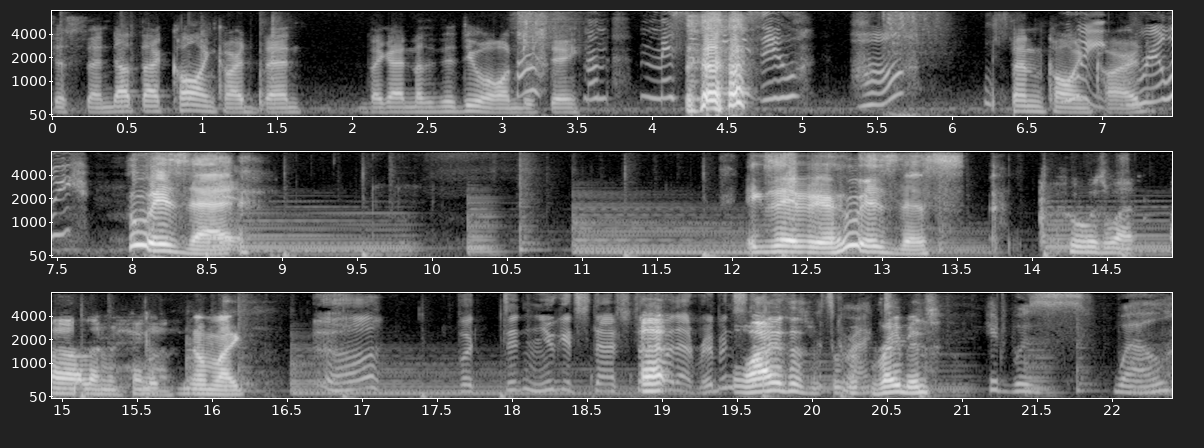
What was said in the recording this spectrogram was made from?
just send out that calling card then. They got nothing to do on this day. Huh? Send calling Wait, card. really? Who is that? Xavier, who is this? Who is what? Uh, let me hang on. No, Mike. Huh? But didn't you get snatched Uh, by that ribbon? why is stuff? this correct. Raymond? It was, well,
